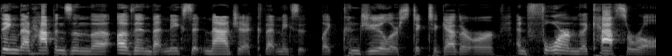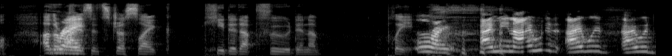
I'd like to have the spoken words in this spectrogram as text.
thing that happens in the oven that makes it magic, that makes it like congeal or stick together or and form the casserole. Otherwise, Right. it's just like heated up food in a plate. Right. I mean, I would, I would, I would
